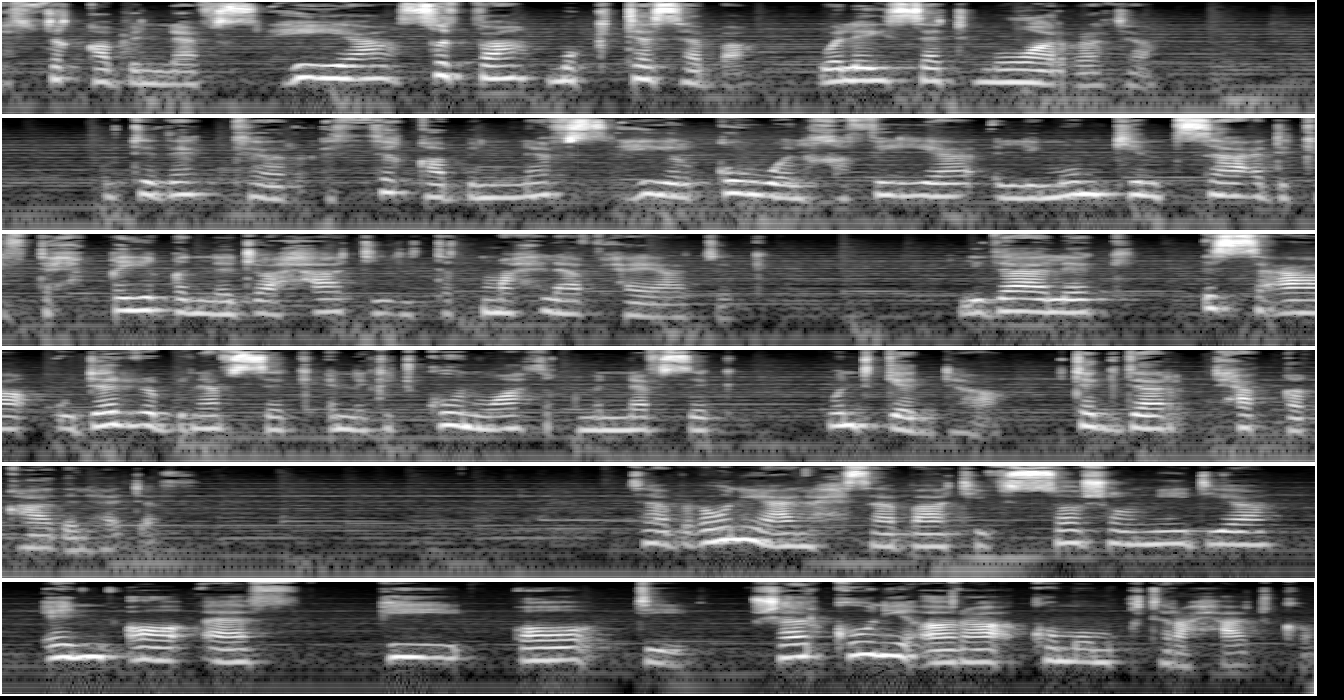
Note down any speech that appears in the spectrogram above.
الثقة بالنفس هي صفة مكتسبة وليست مورثة. وتذكر الثقة بالنفس هي القوة الخفية اللي ممكن تساعدك في تحقيق النجاحات اللي تطمح لها في حياتك. لذلك اسعى ودرب نفسك إنك تكون واثق من نفسك وأنت قدها تقدر تحقق هذا الهدف. تابعوني على حساباتي في السوشيال ميديا NOFPOD وشاركوني آراءكم ومقترحاتكم.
